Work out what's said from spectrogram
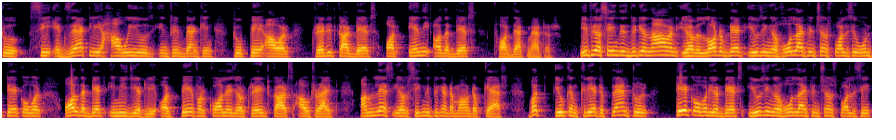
to see exactly how we use infinite banking to pay our credit card debts or any other debts for that matter. If you are seeing this video now and you have a lot of debt using your whole life insurance policy won't take over all the debt immediately or pay for college or credit cards outright unless you have significant amount of cash but you can create a plan to take over your debts using your whole life insurance policy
